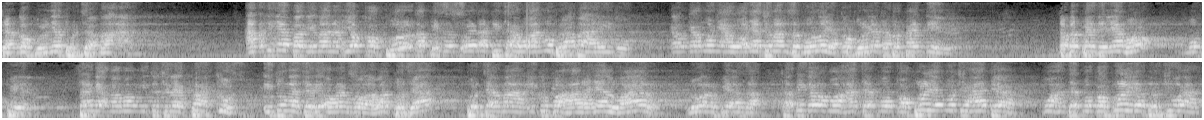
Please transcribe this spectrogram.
dan kabulnya berjamaah Artinya bagaimana? Ya kabul tapi sesuai tadi cawanmu berapa hari itu. Kalau kamu nyawanya cuma 10 ya kabulnya dapat pentil. Dapat pentilnya mau mobil. Saya nggak ngomong itu jelek bagus. Itu ngajari orang sholawat berja berjamaah itu pahalanya luar luar biasa. Tapi kalau mau hajat mau kabul ya mau jahadah, mau hajat mau kabul ya berjuang.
